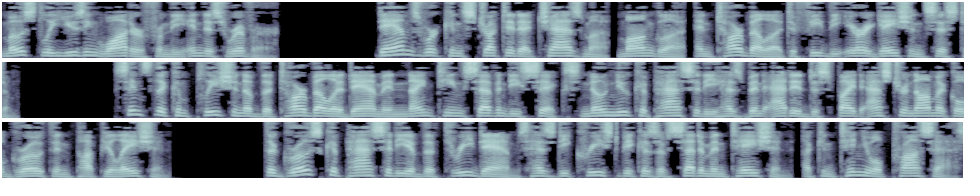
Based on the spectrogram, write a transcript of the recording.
mostly using water from the Indus River. Dams were constructed at Chasma, Mangla, and Tarbela to feed the irrigation system. Since the completion of the Tarbela Dam in 1976 no new capacity has been added despite astronomical growth in population. The gross capacity of the three dams has decreased because of sedimentation, a continual process.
